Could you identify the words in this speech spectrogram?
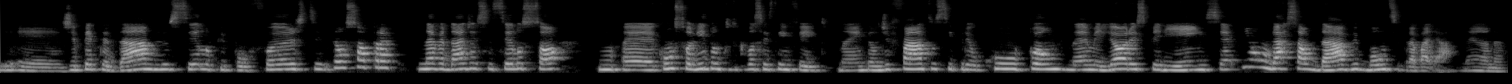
é, GPTW, selo People First. Então, só para, na verdade, esses selos só é, consolidam tudo que vocês têm feito. Né? Então, de fato, se preocupam, né, melhoram a experiência e é um lugar saudável e bom de se trabalhar, né, Ana?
